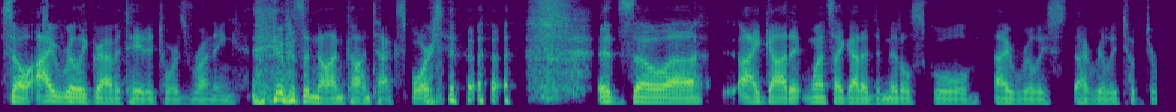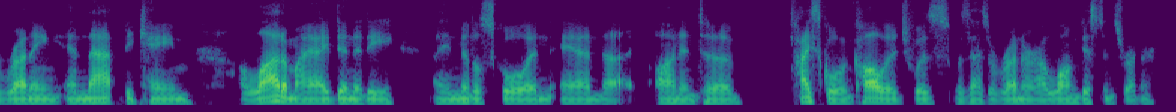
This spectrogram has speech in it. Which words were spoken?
So I really gravitated towards running. it was a non-contact sport. and so uh, I got it once I got into middle school, I really I really took to running and that became a lot of my identity in middle school and and uh, on into high school and college was was as a runner, a long distance runner.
